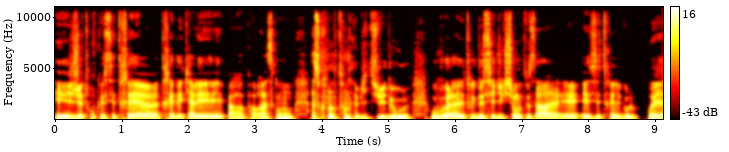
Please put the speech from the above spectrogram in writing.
et je trouve que c'est très très décalé par rapport à ce qu'on à ce qu'on entend d'habitude ou ou voilà les trucs de séduction tout ça. Et, et c'est très rigolo. Oui,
